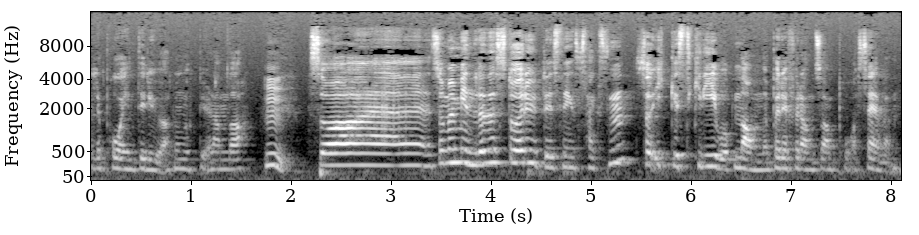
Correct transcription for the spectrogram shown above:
Eller på intervjuet, at man oppgir dem da. Mm. Så, eh, så, med mindre det står i utlysningsteksten, så ikke skriv opp navnet på referansene på CV-en.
